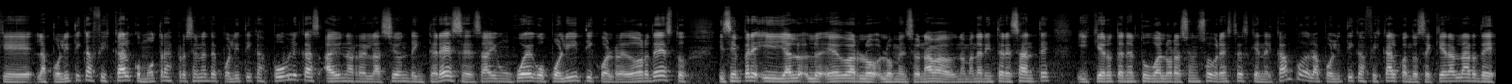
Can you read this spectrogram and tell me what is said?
que la política fiscal, como otras expresiones de políticas públicas, hay una relación de intereses, hay un juego político alrededor de esto. Y siempre, y ya Eduard lo, mencionaba de una manera interesante, y quiero tener tu valoración sobre esto, es que en el campo de la política fiscal, cuando se quiere hablar de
